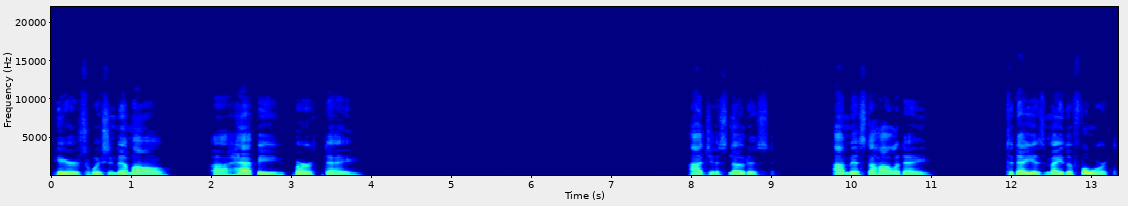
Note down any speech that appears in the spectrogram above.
Here's wishing them all a happy birthday. I just noticed. I missed a holiday. Today is May the 4th.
